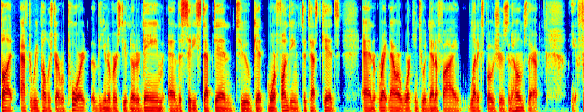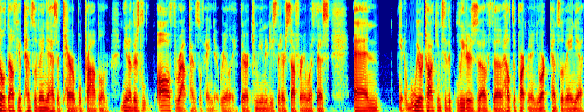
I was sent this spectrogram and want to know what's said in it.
but after we published our report the university of notre dame and the city stepped in to get more funding to test kids and right now are working to identify lead exposures in homes there Philadelphia, Pennsylvania has a terrible problem. You know, there's all throughout Pennsylvania, really. There are communities that are suffering with this. And you know, we were talking to the leaders of the health department in York, Pennsylvania,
